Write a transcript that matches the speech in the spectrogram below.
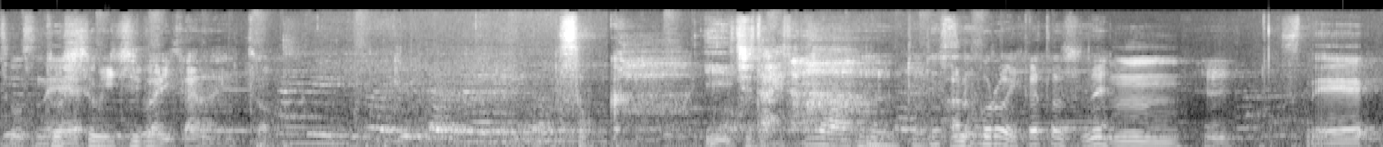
そうですどうしてねも市場行かないと。そっかいい時代だいや本当ですあの頃は良かったですね、うん。えですね。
